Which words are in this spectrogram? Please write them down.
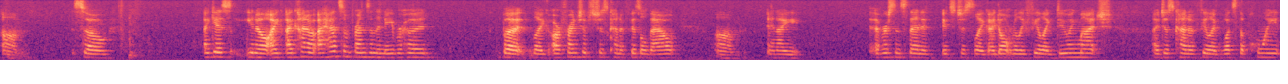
um, so I guess you know I I kind of I had some friends in the neighborhood, but like our friendships just kind of fizzled out, um, and I ever since then, it, it's just like I don't really feel like doing much. I just kind of feel like, what's the point?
